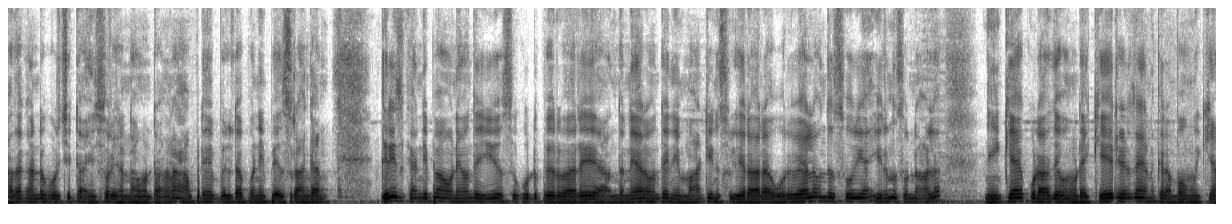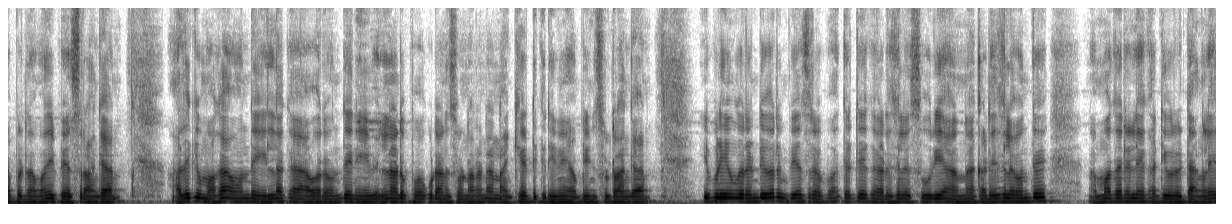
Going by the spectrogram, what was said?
அதை கண்டுபிடிச்சிட்டு ஐஸ்வர்யா என்ன பண்ணுறாங்கன்னா அப்படியே பில்டப் பண்ணி பேசுகிறாங்க கிரீஸ் கண்டிப்பாக அவனை வந்து யூஎஸ் கூட்டு போயிடுவார் அந்த நேரம் வந்து நீ மாட்டின்னு சொல்லிடுறாரு. ஒருவேளை வந்து சூர்யா இருன்னு சொன்னாலும் நீ கேட்கக்கூடாது. உன்னுடைய கேரியர் தான் எனக்கு ரொம்ப முக்கியம் அப்படின்ற மாதிரி பேசுகிறாங்க அதுக்கு மகா வந்து இல்லைக்கா அவர் வந்து நீ வெளிநாடு போகக்கூடாதுன்னு சொன்னாருன்னா நான் கேட்டுக்கிறேன் அப்படின்னு சொல்கிறாங்க இப்படி இவங்க ரெண்டு பேரும் பேசுகிற பார்த்துட்டு கடைசியில் சூர்யா என்ன கடைசியில் வந்து நம்ம தலையிலே கட்டி விட்டுட்டாங்களே.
